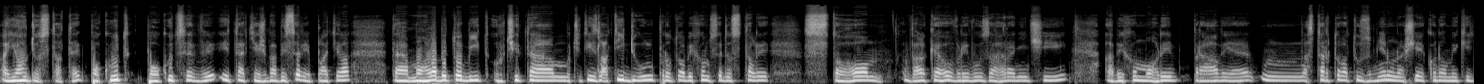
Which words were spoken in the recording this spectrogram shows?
a jeho dostatek, pokud, pokud pokud se vy, i ta těžba by se vyplatila, tak mohla by to být určitá, určitý zlatý důl pro to, abychom se dostali z toho velkého vlivu zahraničí, abychom mohli právě mm, nastartovat tu změnu naší ekonomiky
